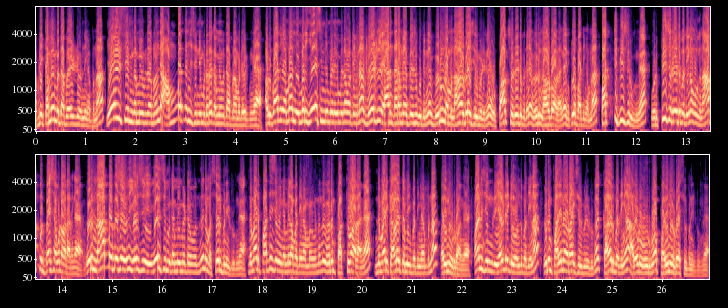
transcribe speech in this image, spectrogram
அப்படி கம்மி பத்தாப்பு எடுத்து வந்தீங்க அப்படின்னா ஏழு சிஎம் கம்மி மத்தாப் வந்து ஐம்பத்தஞ்சு சென்டிமீட்டர் கம்மி பத்தாப்பு நம்ம இருக்குங்க. அப்படி பாத்தீங்கன்னா இந்த மாதிரி ஏழு சென்டிமீட்டர் பாத்தீங்கன்னா வேர்ல யாரும் தர முடியாது பேசி கொடுத்துருங்க. வெறும் நம்ம நாலு ரூபாய் சேல் பண்ணிருக்கோம். ஒரு பாக்ஸ் ரேட் பாத்தீங்கன்னா வெறும் நாலு ரூபா தாங்க. இதுக்குள்ள பாத்தீங்கன்னா பத்து பீஸ் இருக்குங்க. ஒரு பீஸ் ரேட் பாத்தீங்கன்னா உங்களுக்கு நாற்பது பைசா கூட வராதுங்க. வெறும் நாற்பது பைசா வந்து ஏழு ஏழு சிம் கம்மி மீட்டர் வந்து நம்ம சேல் பண்ணிட்டு இருக்கோங்க இந்த மாதிரி பத்து சிஎம் கம்மி எல்லாம் பாத்தீங்கன்னா நம்ம வந்து வெறும் பத்து ரூபா தாங்க. இந்த மாதிரி கலர் கம்மி பாத்தீங்க அப்படின்னா பதினோரு ரூபாங்க. பாண்டிசின் எலக்ட்ரிக்கல் வந்து பாத்தீங்கன்னா வெறும் பதினாறு ரூபாய்க்கு செல் பண்ணிட்டு இருக்கோம் கலர் பாத்தீங்கன்னா அதோட ஒரு ரூபா பதினேழு ரூபாய் செல் பண்ணிட்டு இருக்கோங்க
